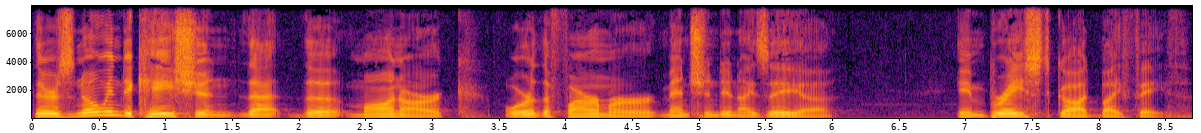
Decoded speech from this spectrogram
There's no indication that the monarch or the farmer mentioned in Isaiah embraced God by faith.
